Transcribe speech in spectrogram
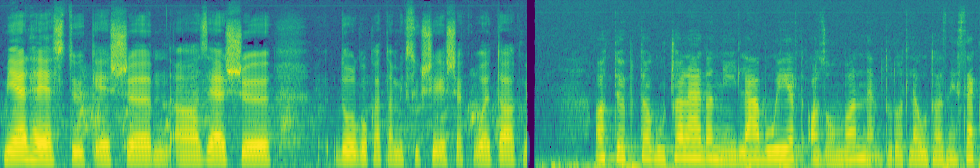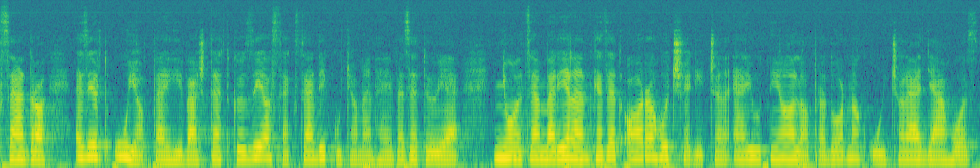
Mi elhelyeztük, és az első dolgokat, amik szükségesek voltak, a több tagú család a négy lábúért azonban nem tudott leutazni Szexádra, ezért újabb felhívást tett közé a Szexádi kutyamenhely vezetője. Nyolc ember jelentkezett arra, hogy segítsen eljutnia a Labradornak új családjához.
